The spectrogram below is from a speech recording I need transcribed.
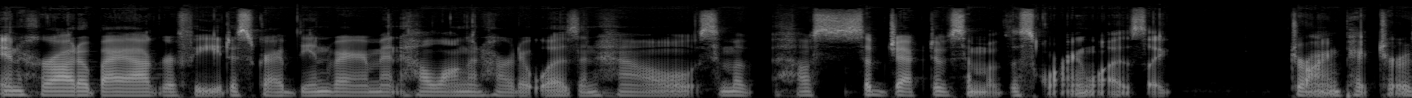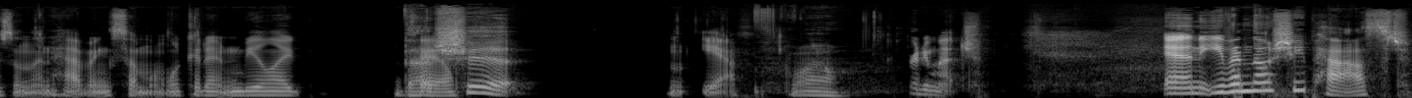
in her autobiography, described the environment, how long and hard it was, and how some of how subjective some of the scoring was, like drawing pictures and then having someone look at it and be like, That Fail. shit. "Mm, yeah, Wow. pretty much. And even though she passed,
